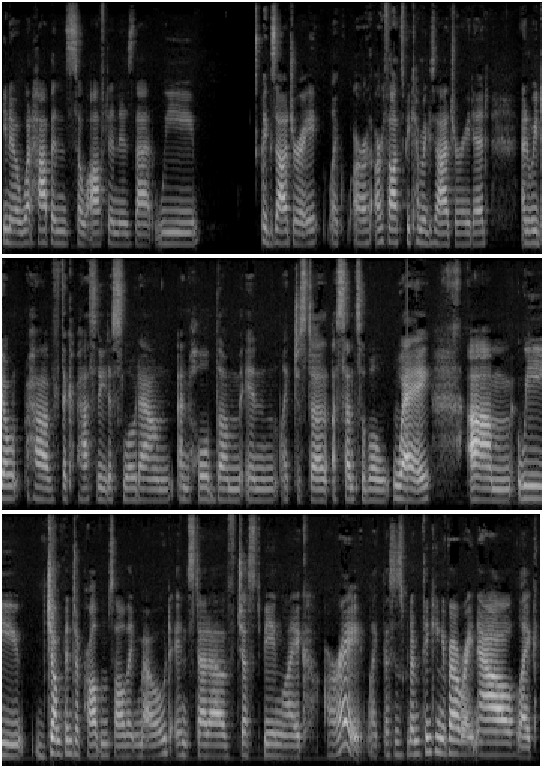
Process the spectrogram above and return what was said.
you know, what happens so often is that we exaggerate, like our, our thoughts become exaggerated and we don't have the capacity to slow down and hold them in like just a, a sensible way um, we jump into problem solving mode instead of just being like all right like this is what i'm thinking about right now like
